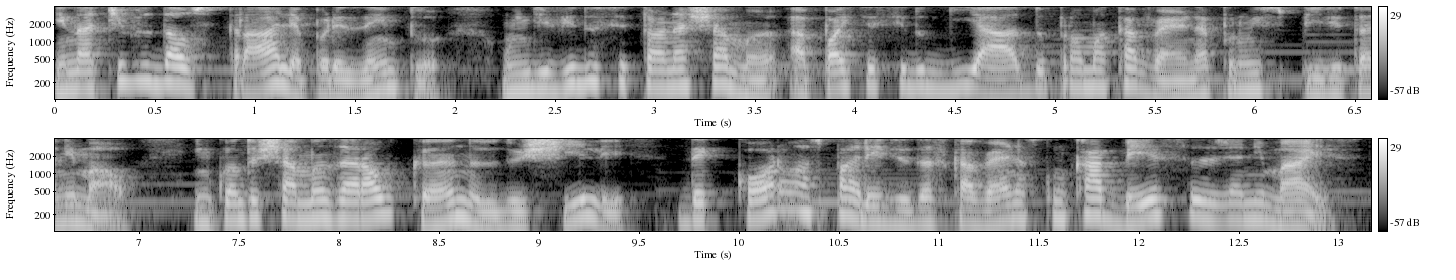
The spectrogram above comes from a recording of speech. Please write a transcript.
Em nativos da Austrália, por exemplo, um indivíduo se torna xamã após ter sido guiado para uma caverna por um espírito animal, enquanto xamãs araucanos do Chile decoram as paredes das cavernas com cabeças de animais,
